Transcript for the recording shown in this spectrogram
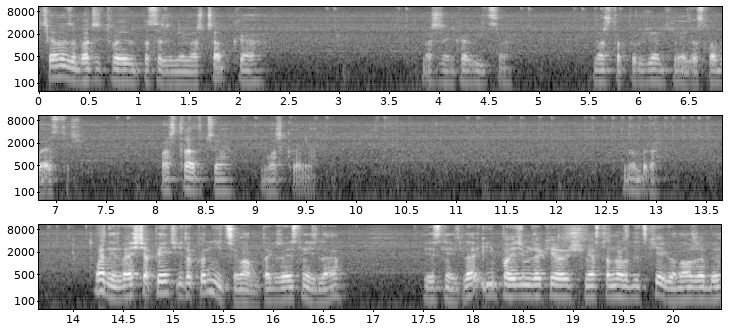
Chciałbym zobaczyć twoje wyposażenie. Masz czapkę. Masz rękawice. Masz topór wziąć? Nie, za słaba jesteś. Masz tarczę. Masz konia. Dobra. Ładnie, 25 i to konnicy mam, także jest nieźle. Jest nieźle. I pojedziemy do jakiegoś miasta nordyckiego, no, żeby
